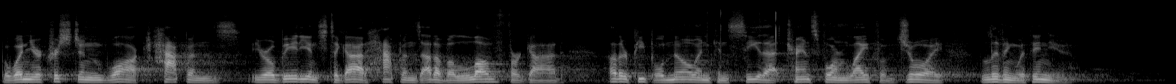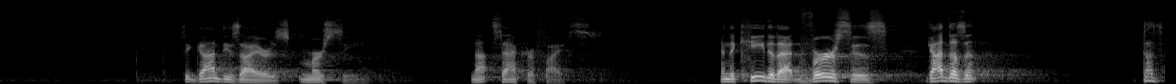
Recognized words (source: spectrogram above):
But when your Christian walk happens, your obedience to God happens out of a love for God, other people know and can see that transformed life of joy living within you. See, God desires mercy, not sacrifice. And the key to that verse is God doesn't does,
